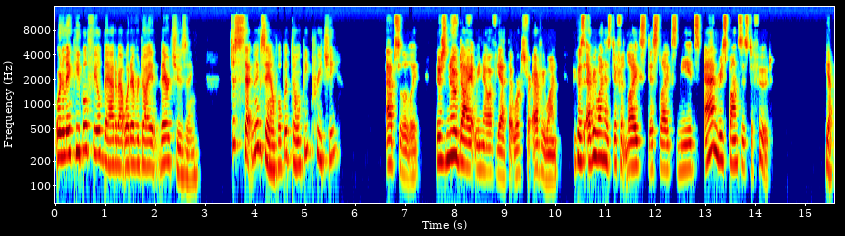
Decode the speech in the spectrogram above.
or to make people feel bad about whatever diet they're choosing. Just set an example, but don't be preachy. Absolutely. There's no diet we know of yet that works for everyone because everyone has different likes, dislikes, needs, and responses to food. Yeah,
